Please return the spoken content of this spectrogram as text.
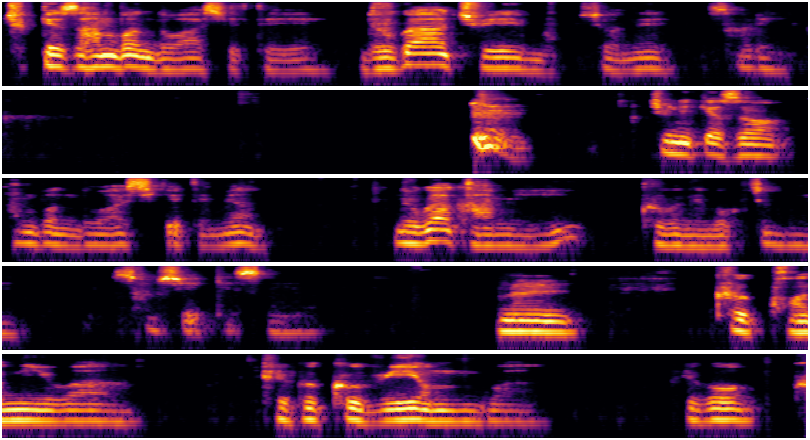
주께서 한 번 노하실 때에 누가 주의 목전에 서리니까. 주님께서 한 번 노하시게 되면 누가 감히 그분의 목전에 설 수 있겠어요. 오늘 그 권위와 그리고 그 위엄과 그리고 그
